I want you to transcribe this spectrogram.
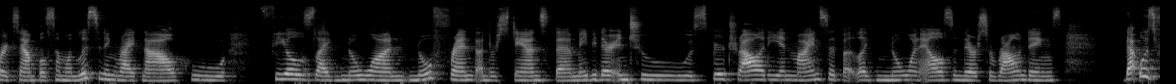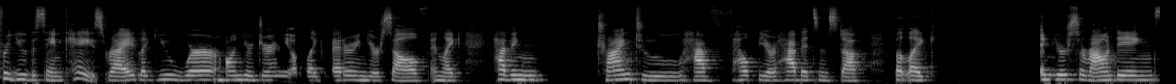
for example someone listening right now who feels like no one no friend understands them maybe they're into spirituality and mindset but like no one else in their surroundings that was for you the same case, right? Like you were Mm. on your journey of like bettering yourself and like having trying to have healthier habits and stuff, but like in your surroundings,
